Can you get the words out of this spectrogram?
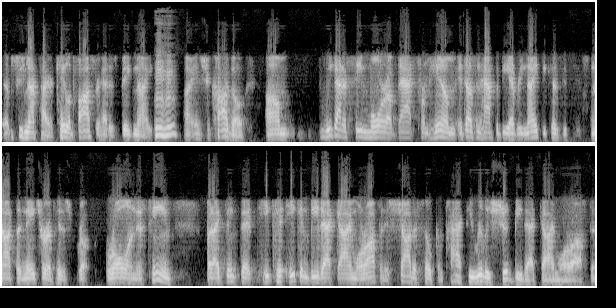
Excuse me, not Tyrese. Caleb Foster had his big night Mm-hmm. uh, in Chicago. Um, we got to see more of that from him. It doesn't have to be every night because it's not the nature of his ro- role on this team. But I think that he can he can be that guy more often. His shot is so compact; he really should be that guy more often.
